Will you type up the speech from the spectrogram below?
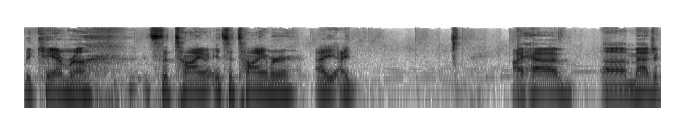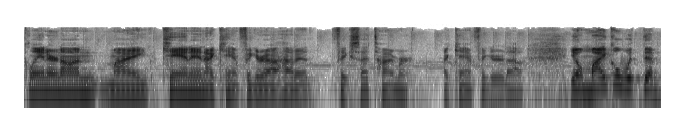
the camera. It's the time. It's a timer. I I, I have uh, Magic Lantern on my Canon. I can't figure out how to fix that timer. I can't figure it out. Yo, Michael with the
